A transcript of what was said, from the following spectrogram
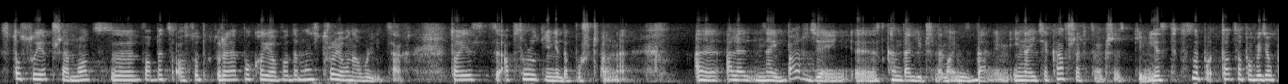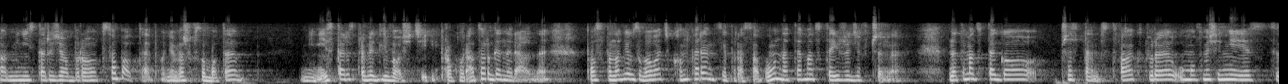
stosuje przemoc wobec osób, które pokojowo demonstrują na ulicach. To jest absolutnie niedopuszczalne. Ale najbardziej skandaliczne moim zdaniem i najciekawsze w tym wszystkim jest to, co powiedział pan minister Ziobro w sobotę, ponieważ w sobotę minister sprawiedliwości i prokurator generalny postanowił zwołać konferencję prasową na temat tejże dziewczyny. Na temat tego przestępstwa, które umówmy się nie jest,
